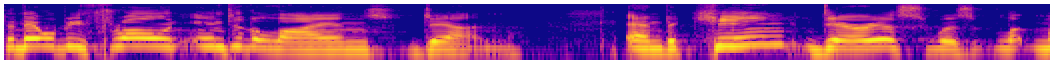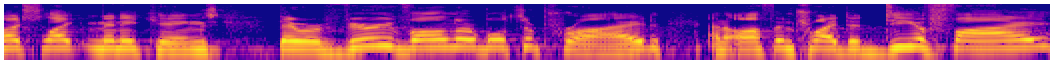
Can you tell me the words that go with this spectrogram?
then they will be thrown into the lion's den. And the king, Darius, was much like many kings. They were very vulnerable to pride and often tried to deify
